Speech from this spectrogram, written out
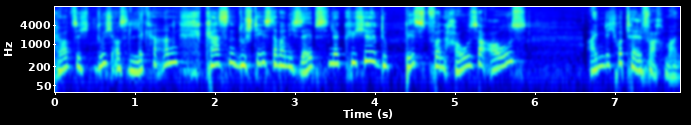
hört sich durchaus lecker an. Carsten, du stehst aber nicht selbst in der Küche. Du bist von Hause aus eigentlich Hotelfachmann.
